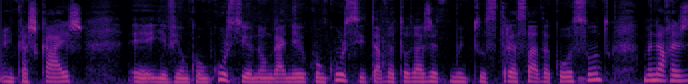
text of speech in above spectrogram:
em Cascais eh, e havia um concurso e eu não ganhei o concurso e estava toda a gente muito estressada com o assunto. Manel Reis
